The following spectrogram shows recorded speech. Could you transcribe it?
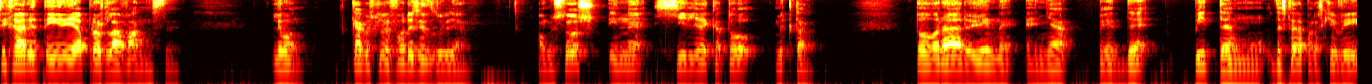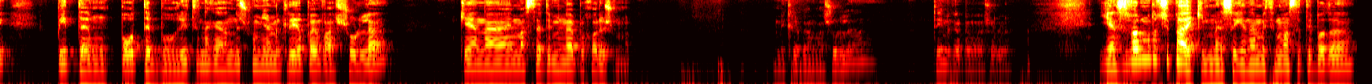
Συγχαρητήρια, προσλαμβάνεστε. Λοιπόν, κάποιες πληροφορίες για τη δουλειά. Ο μισθός είναι 1100 μεικτά. Το ωράριο είναι 9-5. Πείτε μου, Δευτέρα Παρασκευή, πείτε μου πότε μπορείτε να κανονίσουμε μια μικρή επεμβασούλα και να είμαστε έτοιμοι να προχωρήσουμε. Μικρή επεμβασούλα; Τι μικρή επεμβασούλα; Για να σας βάλουμε το τσιπάκι μέσα, για να μην θυμάστε τίποτα.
